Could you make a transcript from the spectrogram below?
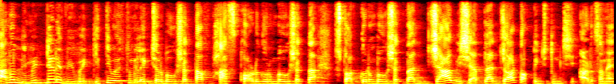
अनलिमिटेड व्ह्यू आहे किती वेळेस तुम्ही लेक्चर बघू शकता? फास्ट फॉरवर्ड करून बघू शकता स्टॉप करून बघू शकता. ज्या विषयातल्या ज्या टॉपिकची तुमची अडचण आहे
